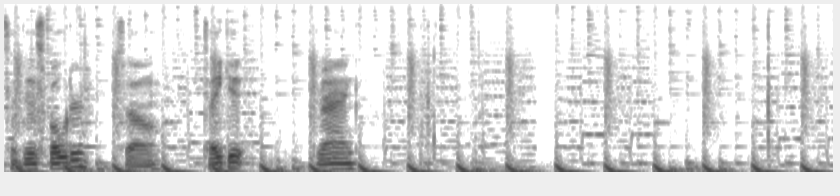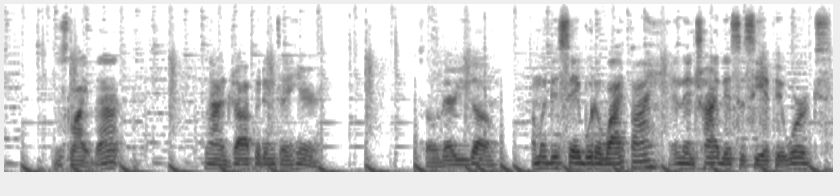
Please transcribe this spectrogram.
to this folder so take it drag just like that and I drop it into here so there you go I'm gonna disable the Wi-Fi and then try this to see if it works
